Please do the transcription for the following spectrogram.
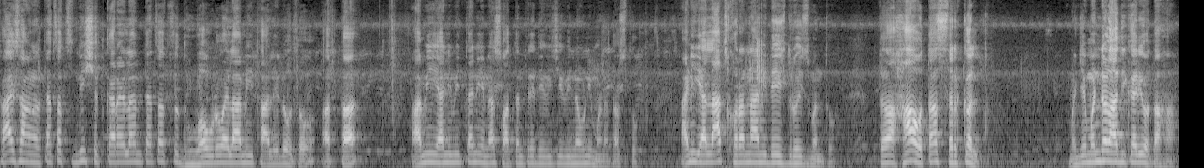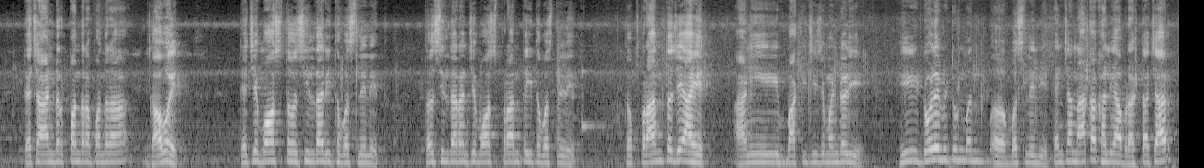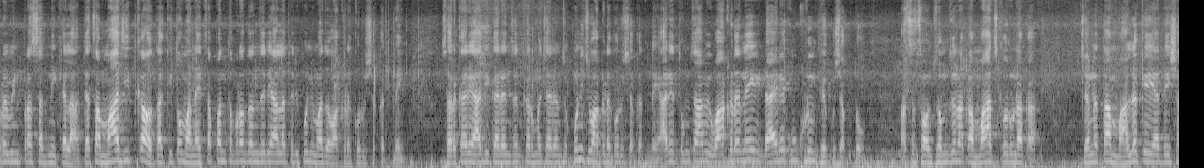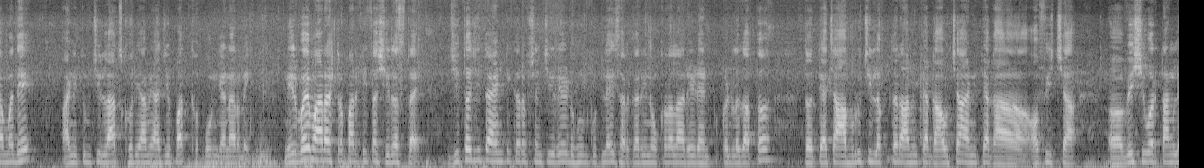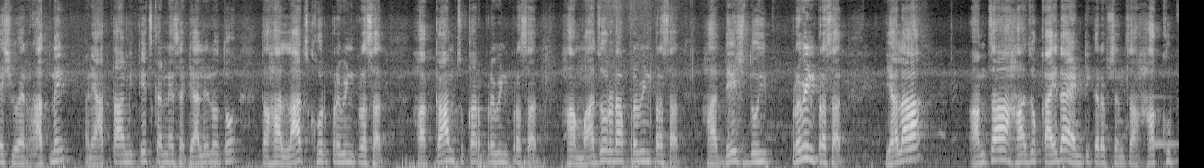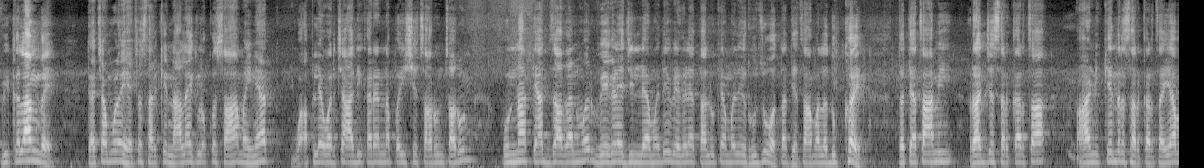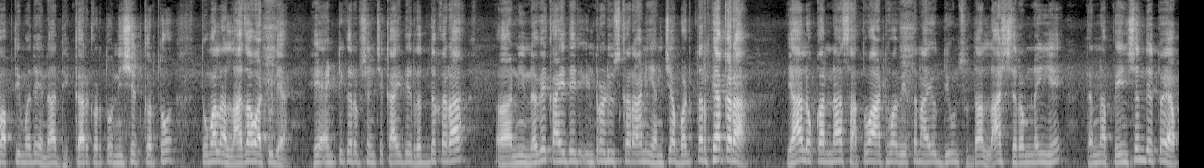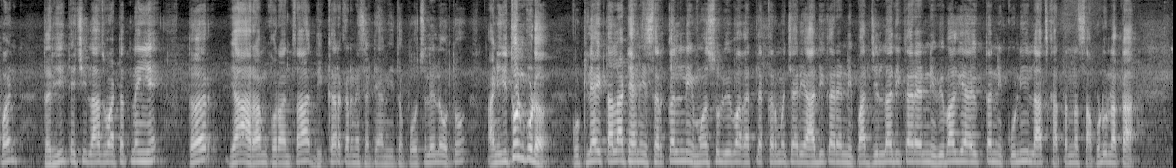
काय सांगणार? त्याचाच निषेध करायला आणि त्याचाच धुवा उडवायला आम्ही इथं आलेलो होतो. आत्ता आम्ही या निमित्ताने ना स्वातंत्र्य देवीची विनवणी म्हणत असतो. आणि या लाचखोरांना आम्ही देशद्रोहीच म्हणतो. तर हा होता सर्कल. म्हणजे मंडळ अधिकारी होता हा. त्याच्या अंडर पंधरा पंधरा गावं आहेत. त्याचे बॉस तहसीलदार इथं बसलेले आहेत. तहसीलदारांचे बॉस प्रांत इथं बसलेले आहेत. तर प्रांत जे आहेत आणि बाकीची जी मंडळी आहे ही डोळे मिटून बन बसलेली आहे. त्यांच्या नाकाखाली हा भ्रष्टाचार प्रवीण प्रसादनी केला. त्याचा माज इतका होता की तो म्हणायचा पंतप्रधान जरी आला तरी कोणी माझं वाकडं करू शकत नाही. सरकारी अधिकाऱ्यांचं आणि कर्मचाऱ्यांचं कोणीच वाकडं करू शकत नाही. अरे तुमचं आम्ही वाकडं नाही डायरेक्ट उखडून फेकू शकतो. असं समजू नका माज करू नका. जनता मालक आहे या देशामध्ये आणि तुमची लाचखोरी आम्ही अजिबात खपवून घेणार नाही. निर्भय महाराष्ट्र पार्टीचा शिरस्त आहे. जिथं जिथं अँटी करप्शनची रेड होऊन कुठल्याही सरकारी नोकराला रेड हँड पकडलं जातं तर त्याच्या आबरूची लक्तर आम्ही त्या गावच्या आणि त्या गा ऑफिसच्या वेशीवर टांगल्याशिवाय राहत नाही. आणि आत्ता आम्ही तेच करण्यासाठी आलेलो होतो. तर हा लाचखोर प्रवीण प्रसाद हा कामचुकार प्रवीण प्रसाद हा माजोरडा प्रवीण प्रसाद हा देशद्रोही प्रवीण प्रसाद याला आमचा हा जो कायदा आहे अँटी करप्शनचा हा खूप विकलांग आहे. त्याच्यामुळे ह्याच्यासारखे नालायक लोक सहा महिन्यात व अधिकाऱ्यांना पैसे चारून चारून पुन्हा त्याच जागांवर वेगळ्या जिल्ह्यामध्ये वेगळ्या तालुक्यामध्ये रुजू होतात याचं आम्हाला दुःख आहे. तर त्याचा आम्ही राज्य सरकारचा आणि केंद्र सरकारचा या बाबतीमध्ये ना धिक्कार करतो निषेध करतो. तुम्हाला लाजा वाटू द्या. हे अँटी करप्शनचे कायदे रद्द करा आणि नवे कायदे इंट्रोड्यूस करा आणि यांच्या बडतर्फ्या करा. या लोकांना सातवा आठवा वेतन आयोग देऊनसुद्धा लाज शरम नाही आहे त्यांना पेन्शन देतो आहे आपण तरीही त्याची लाज वाटत नाही आहे तर या आरामखोरांचा धिक्कार करण्यासाठी आम्ही इथं पोहोचलेलो होतो. आणि इथून पुढं कुठल्याही तलाठ्याने सर्कलनी महसूल विभागातल्या कर्मचारी अधिकाऱ्यांनी पाच जिल्हाधिकाऱ्यांनी विभागीय आयुक्तांनी कोणी लाच खाताना सापडू नका.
